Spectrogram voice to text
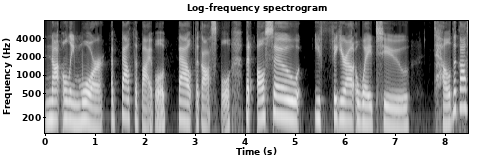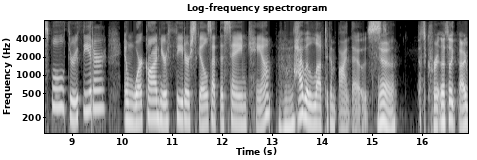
not only more about the Bible, about the gospel, but also you figure out a way to tell the gospel through theater and work on your theater skills at the same camp. Mhm. I would love to combine those. Yeah, that's crazy. That's like I,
